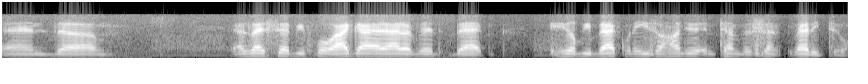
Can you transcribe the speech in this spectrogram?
And um, as I said before, I got out of it that he'll be back when he's 110% ready to.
